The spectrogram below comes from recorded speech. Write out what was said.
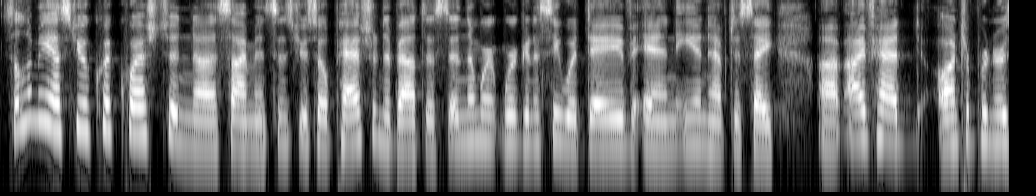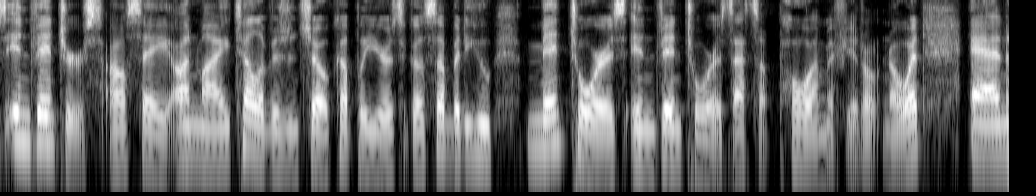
So let me ask you a quick question, uh, Simon, since you're so passionate about this, and then we're, we're going to see what Dave and Ian have to say. Uh, I've had entrepreneurs, inventors, I'll say, on my television show a couple of years ago, somebody who mentors inventors. That's a poem if you don't know it. And,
